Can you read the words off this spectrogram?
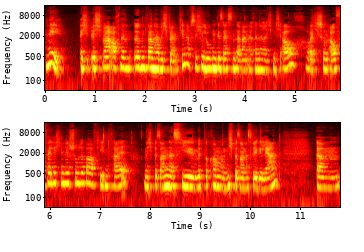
nee. Ich, ich war auch, eine, irgendwann habe ich beim Kinderpsychologen gesessen, daran erinnere ich mich auch, weil ich schon auffällig in der Schule war, auf jeden Fall nicht besonders viel mitbekommen und nicht besonders viel gelernt ähm,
